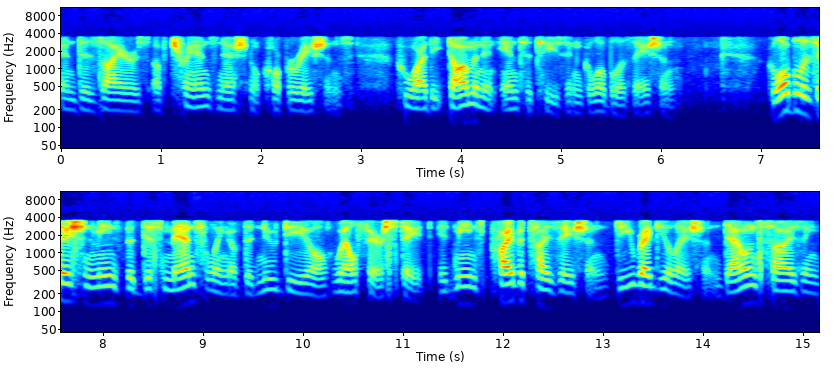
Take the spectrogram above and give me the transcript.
and desires of transnational corporations who are the dominant entities in globalization. Globalization means the dismantling of the New Deal welfare state. It means privatization, deregulation, downsizing,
